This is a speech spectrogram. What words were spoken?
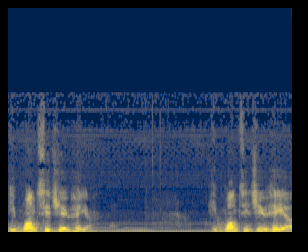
He wanted you here. He wanted you here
